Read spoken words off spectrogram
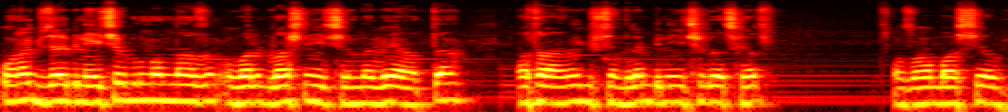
ona güzel bir Nature bulmam lazım. Umarım Rush Nature'ında veyahut da atağını güçlendiren bir Nature'da çıkar. O zaman başlayalım.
